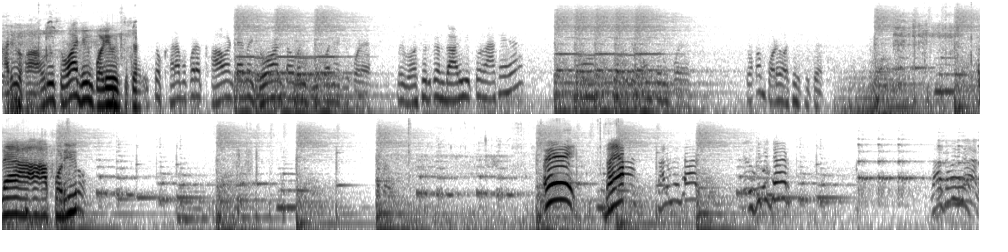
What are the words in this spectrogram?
મારી હાવરું જોવા જેવું પડ્યું છે તો ખરાબ ઉપર ખાવાના ટાઈમે જોવાનું તો બધી ભૂખવા નાખવી પડે. ભાઈ બસો રૂપિયા એક તો રાખે છે કરવું પડે તો કેમ પડ્યો હશે શીખર અરે આ પડ્યું એ દયા ચાલુ ને સર સીસીપી સર લાસ હોય સર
